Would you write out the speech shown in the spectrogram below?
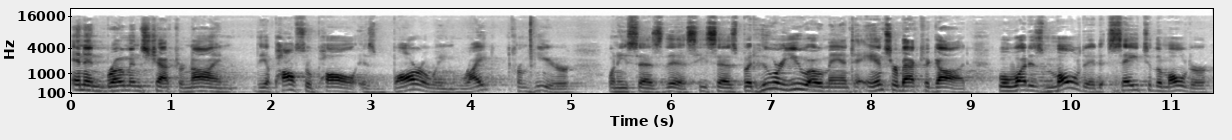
And in Romans chapter 9, the Apostle Paul is borrowing right from here when he says this. He says, But who are you, O man, to answer back to God? Well, what is molded, say to the molder,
